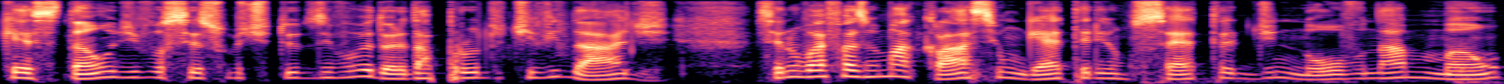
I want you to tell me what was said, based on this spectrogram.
questão de você substituir o desenvolvedor, é da produtividade. Você não vai fazer uma classe, um getter e um setter de novo na mão,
